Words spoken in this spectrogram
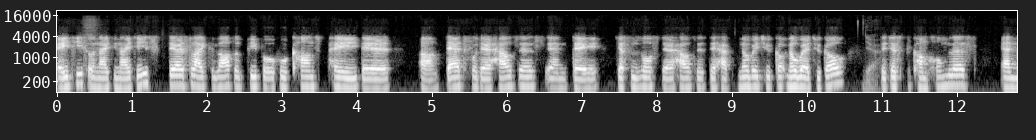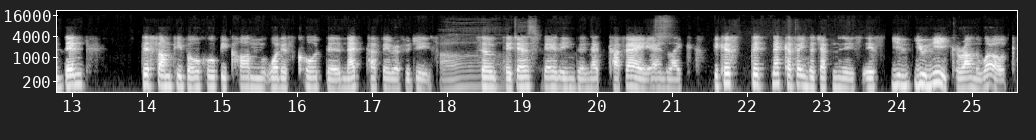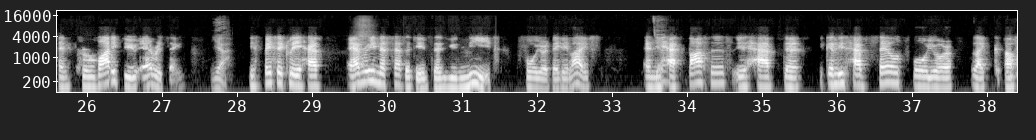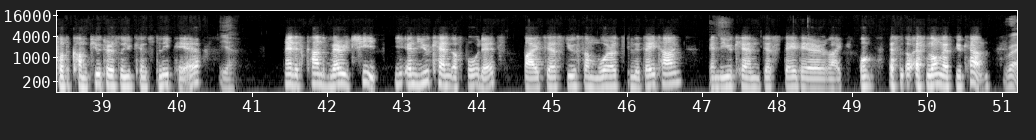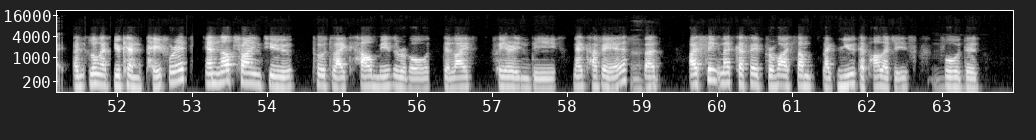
1980s or 1990s, there's like lots of people who can't pay their uh, debt for their houses, and they just lost their houses. They have nowhere to go, nowhere to go Yeah. they just become homeless and then there's some people who become what is called the net cafe refugees Oh, so they just stay in the net cafe and like because the net cafe in the japanese is un- unique around the world and provide you everything yeah. it basically have every necessity that you need for your daily life and it Yeah. have buses it have the and it have cells for your like uh, for the computer so you can sleep here Yeah. and it's kind of very cheap and you can afford it by just do some work in the daytime and you can just stay there like on, as, as long as you can Right. as long as you can pay for it and not trying to put like how miserable the life here in the net cafe is, Uh-huh. but I think net cafe provides some like new typologies Mm. for the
